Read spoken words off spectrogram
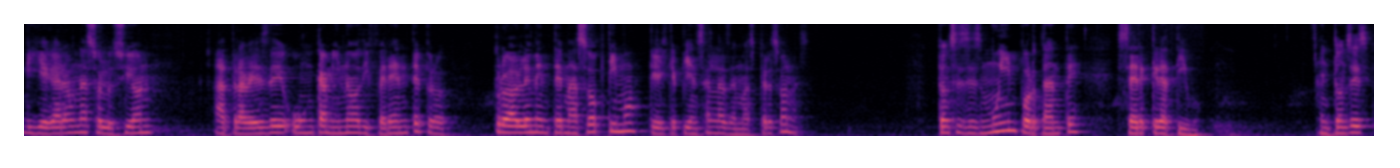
y llegar a una solución a través de un camino diferente, pero probablemente más óptimo que el que piensan las demás personas. Entonces es muy importante ser creativo. Entonces,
